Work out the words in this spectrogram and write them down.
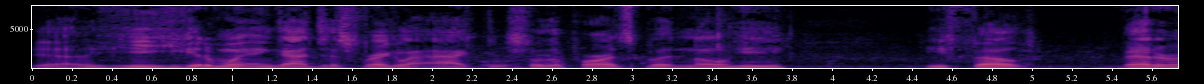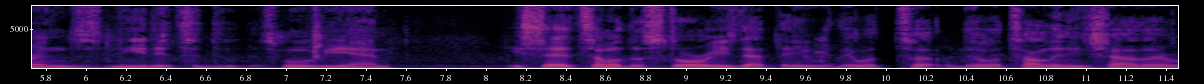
Yeah, he, he could have went and got just regular actors for the parts, but no, he he felt veterans needed to do this movie, and he said some of the stories that they they were t- they were telling each other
